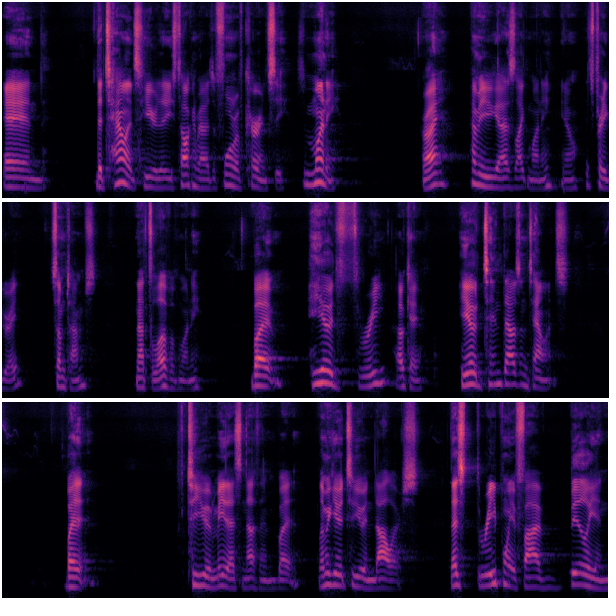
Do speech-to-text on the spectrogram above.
And the talents here that he's talking about is a form of currency. It's money. Right? How many of you guys like money? You know, it's pretty great sometimes. Not the love of money. But he owed three, okay, he owed 10,000 talents. But to you and me, that's nothing. But let me give it to you in dollars. That's $3.5 billion.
